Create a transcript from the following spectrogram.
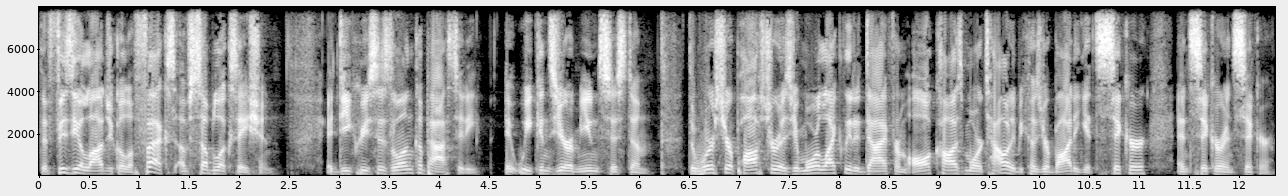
the physiological effects of subluxation. It decreases lung capacity, it weakens your immune system. The worse your posture is, you're more likely to die from all cause mortality because your body gets sicker and sicker and sicker.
